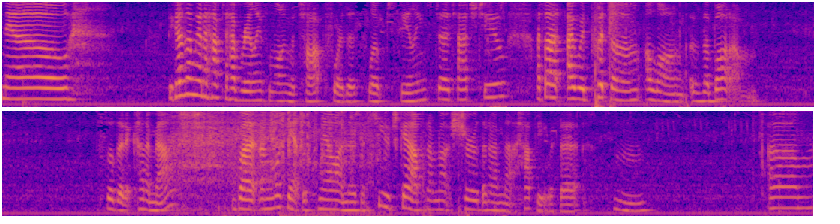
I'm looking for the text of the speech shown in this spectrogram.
now, because I'm going to have to have railings along the top for the sloped ceilings to attach to, I thought I would put them along the bottom so that it kind of matched. But I'm looking at this now and there's a huge gap and I'm not sure that I'm that happy with it. Hmm. Um,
